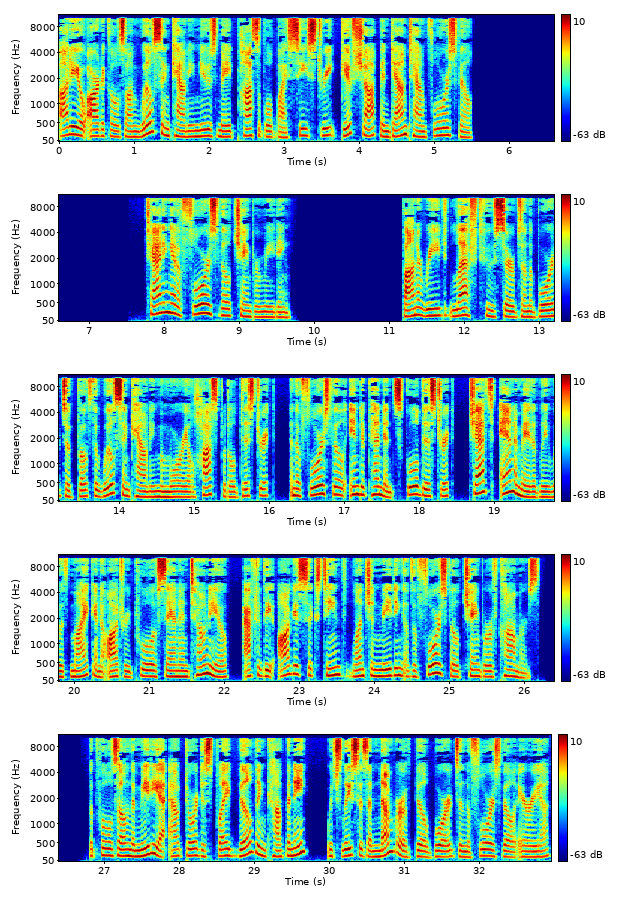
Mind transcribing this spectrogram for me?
Audio articles on Wilson County News made possible by C Street Gift Shop in downtown Floresville. Chatting at a Floresville Chamber meeting. Bonna Reed Left, who serves on the boards of both the Wilson County Memorial Hospital District and the Floresville Independent School District, chats animatedly with Mike and Audrey Poole of San Antonio after the August 16th luncheon meeting of the Floresville Chamber of Commerce. The Pooles own the Media Outdoor Display Building Company, which leases a number of billboards in the Floresville area.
